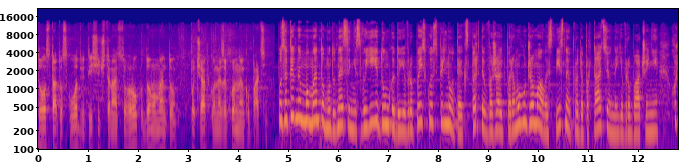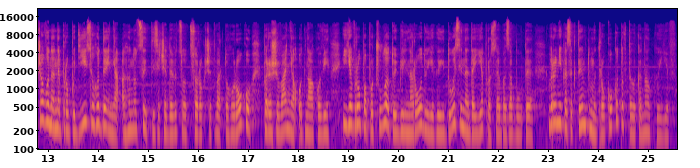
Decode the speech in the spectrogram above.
до статус-кво 2014 року, до моменту початку незаконної окупації. Позитивним моментом у донесенні своєї думки до європейської спільноти експерти вважають перемогу Джамали з піснею про депортацію на Євробаченні. Хоча вона не про події сьогодення, а геноцид 1944 року, переживання однакові. І Європа почула той біль народу, який досі не дає про себе забути. Вероніка Сектин, Дмитро Кокотов, телеканал Київ.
